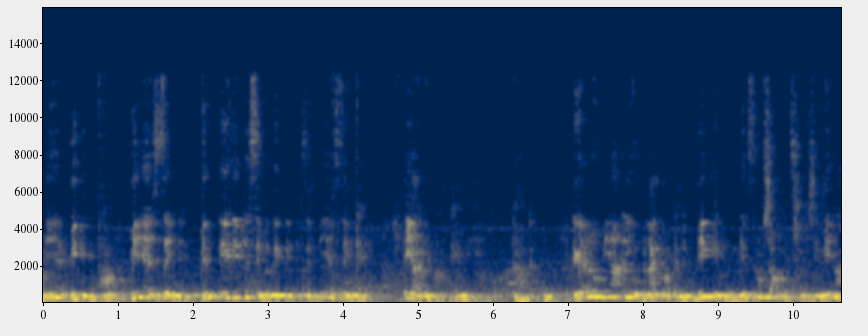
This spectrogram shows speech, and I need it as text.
မင်းရဲ့မိခင်မှာမင်းရဲ့စိတ်နဲ့မင်းသေးသေးဖြစ်စေမသေးသေးဖြစ်စေမင်းရဲ့စိတ်နဲ့အဲ့ရလေးမှာနေမယ်ဒါတခုတကယ်လို့မင်းကအဲ့ဒီကိုမလိုက်သွားပဲလေမိခင်ကိုမင်းဆောင် ရှောက်မယ်ဆိုလို့ရှိရင်မင်းဟာ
